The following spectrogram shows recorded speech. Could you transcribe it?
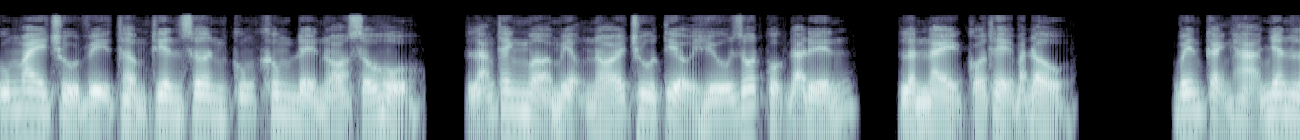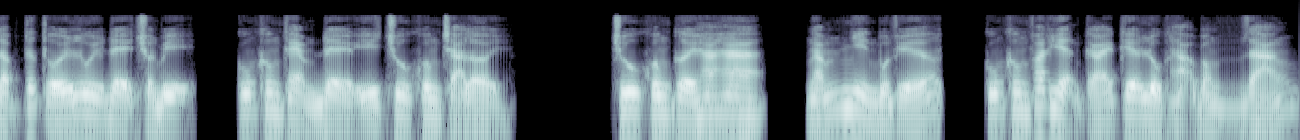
cũng may chủ vị thẩm thiên sơn cũng không để nó xấu hổ, lãng thanh mở miệng nói chu tiểu hữu rốt cuộc đã đến, lần này có thể bắt đầu. Bên cạnh hạ nhân lập tức thối lui để chuẩn bị, cũng không thèm để ý chu không trả lời. Chu không cười ha ha, ngắm nhìn một phía, cũng không phát hiện cái kia lục hạo bóng dáng,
